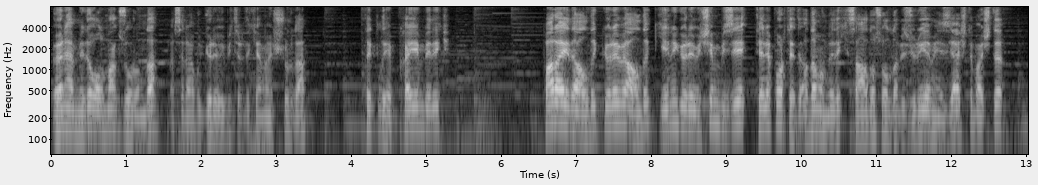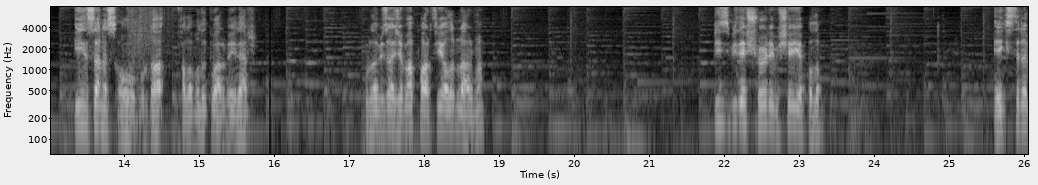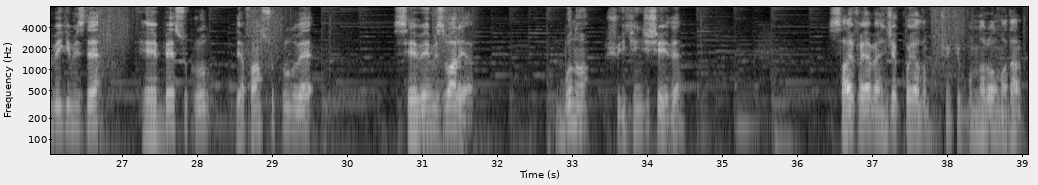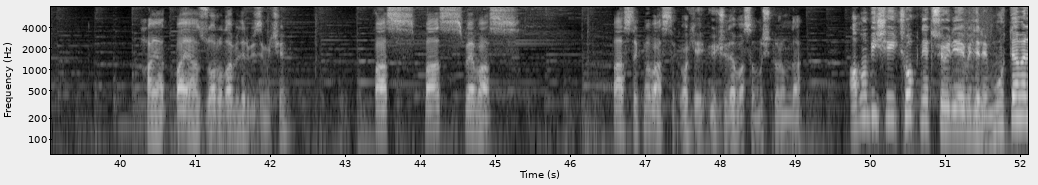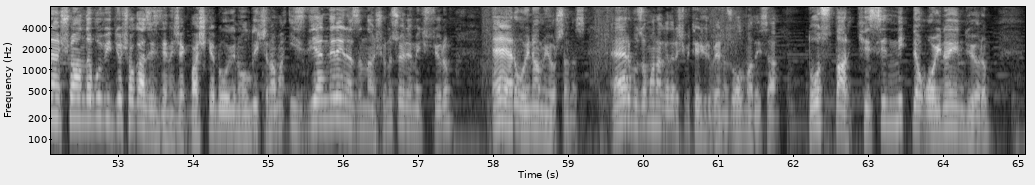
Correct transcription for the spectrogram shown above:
Önemli de olmak zorunda. Mesela bu görevi bitirdik hemen şuradan. Tıklayıp kayın dedik. Parayı da aldık, görevi aldık. Yeni görev için bizi teleport etti. Adamım dedik. Sağda solda biz yürüyemeyiz. Yaşlı başlı insanız. Oo burada kalabalık var beyler. Burada bizi acaba partiye alırlar mı? Biz bir de şöyle bir şey yapalım. Ekstra bag'imizde HP scroll, defans scroll ve SV'miz var ya. Bunu şu ikinci şeyde sayfaya bence koyalım. Çünkü bunlar olmadan hayat bayağı zor olabilir bizim için. Bas, bas ve bas. Bastık mı bastık. Okey. Üçü de basılmış durumda. Ama bir şeyi çok net söyleyebilirim. Muhtemelen şu anda bu video çok az izlenecek başka bir oyun olduğu için ama izleyenlere en azından şunu söylemek istiyorum. Eğer oynamıyorsanız, eğer bu zamana kadar hiçbir tecrübeniz olmadıysa dostlar kesinlikle oynayın diyorum.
